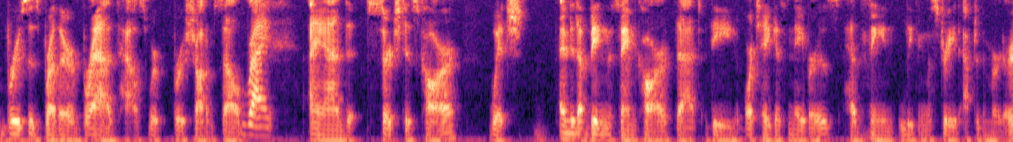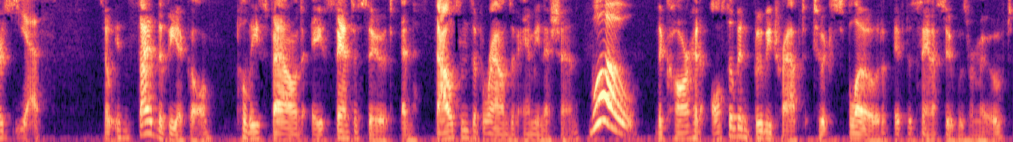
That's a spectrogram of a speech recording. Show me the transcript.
Bruce's brother Brad's house, where Bruce shot himself Right. and searched his car, which ended up being the same car that the Ortega's neighbors had seen leaving the street after the murders. Yes. So inside the vehicle, police found a Santa suit and thousands of rounds of ammunition. Whoa. The car had also been booby trapped to explode if the Santa suit was removed.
